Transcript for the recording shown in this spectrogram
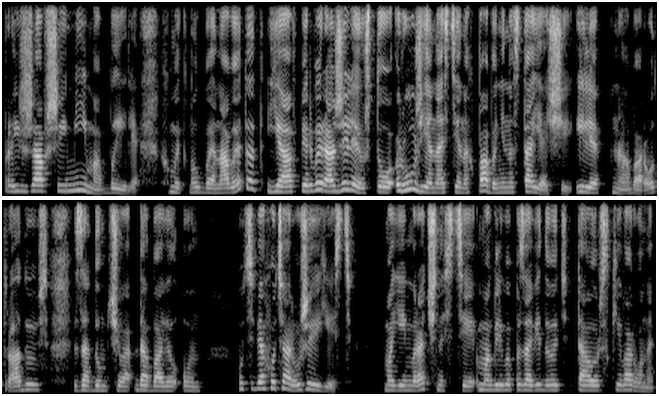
проезжавшие мимо были», — хмыкнул Бен. «А в этот я в первый раз жалею, что ружья на стенах паба не настоящие. Или, наоборот, радуюсь», — задумчиво добавил он. «У тебя хоть оружие есть». Моей мрачности могли бы позавидовать тауэрские вороны,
